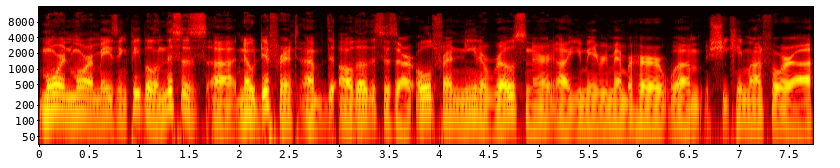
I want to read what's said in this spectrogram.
more and more amazing people, and this is uh, no different. Um, th- although this is our old friend Nina Roesner, uh, you may remember her. Um, she came on for.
